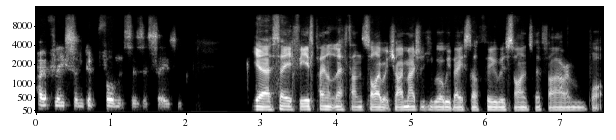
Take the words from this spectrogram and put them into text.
hopefully some good performances this season. Yeah, say if he is playing on the left hand side, which I imagine he will be based off who we've signed so far and what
